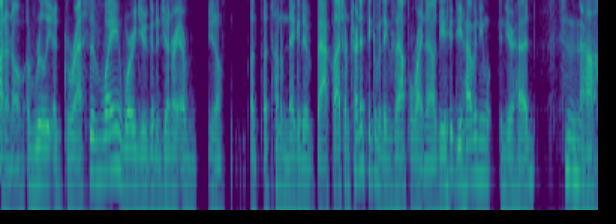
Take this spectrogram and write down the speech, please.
I don't know, a really aggressive way where you're going to generate a, you know, a, a, ton of negative backlash. I'm trying to think of an example right now. Do you, do you have any in your head? no.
